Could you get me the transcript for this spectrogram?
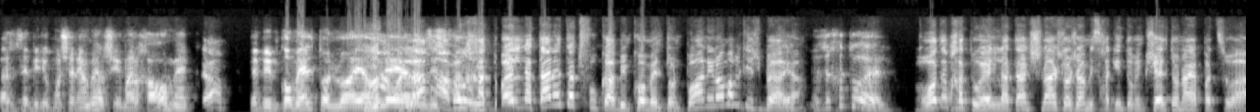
אז זה בדיוק מה שאני אומר, שאם היה לך עומק, גם. ובמקום אלטון לא היה עולה רמזי ספורי. אבל חתואל נתן את התפוקה במקום אלטון, פה אני לא מרגיש בעיה. איזה חתואל? רותם חתואל נתן שניים, שלושה משחקים טובים כשאלטון היה פצוע,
